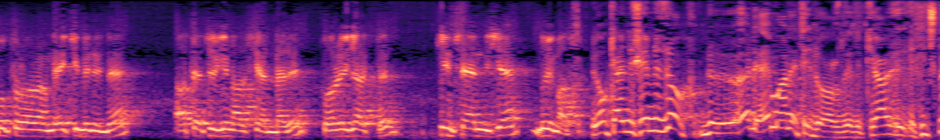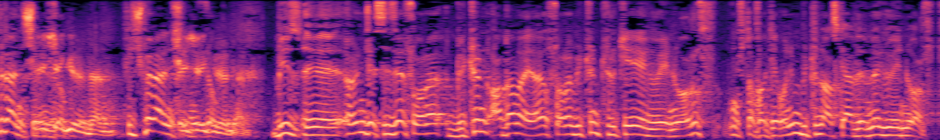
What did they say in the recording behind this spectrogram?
Bu program ekibini de Atatürk'ün askerleri koruyacaktır. Kimse endişe duymasın. Yok endişemiz yok. Öyle emanet ediyoruz dedik. Yani hiçbir endişemiz yok. Teşekkür ederim. Hiçbir endişemiz Teşekkür yok. ederim. Biz e, önce size sonra bütün Adana'ya sonra bütün Türkiye'ye güveniyoruz. Mustafa Kemal'in bütün askerlerine güveniyoruz.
